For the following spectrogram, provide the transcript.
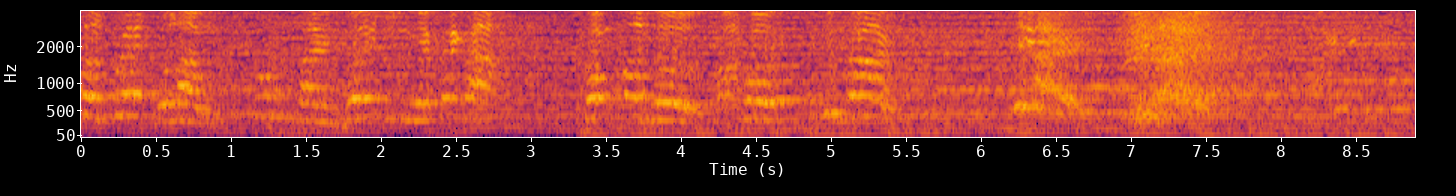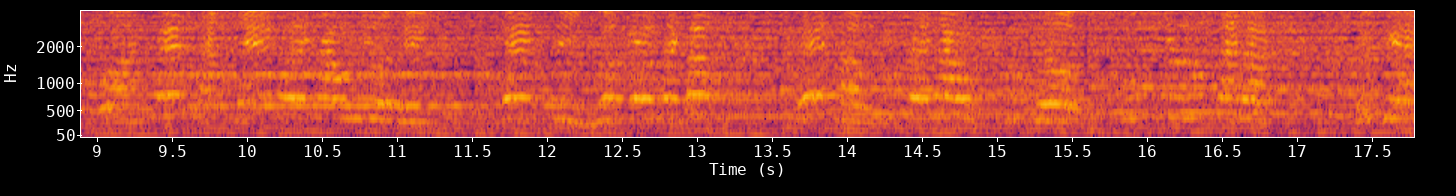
cương quyết một lòng trung thành với sự nghiệp cách mạng không bao giờ phạm tội xứng cai chính này chính này đoàn kết chặt chẽ với nhau như là thịt bên tình thương yêu tay cấp bên lòng giúp đỡ nhau lúc thường cũng như lúc tay giật thực hiện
